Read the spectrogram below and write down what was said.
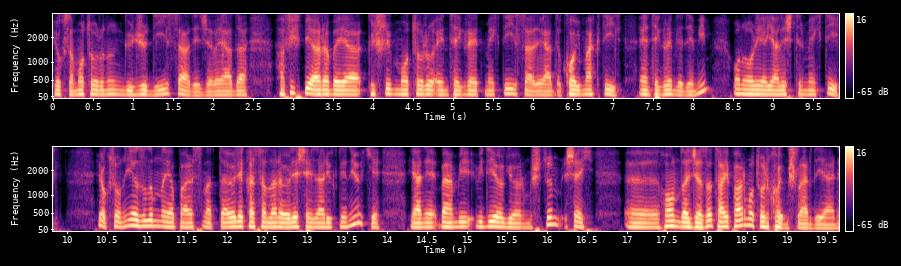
Yoksa motorunun gücü değil sadece veya da hafif bir arabaya güçlü bir motoru entegre etmek değil sadece ya da koymak değil entegre bile demeyeyim onu oraya yerleştirmek değil. Yoksa onu yazılımla yaparsın hatta öyle kasalara öyle şeyler yükleniyor ki yani ben bir video görmüştüm şey e, Honda Jazz'a Type R motoru koymuşlardı yani.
